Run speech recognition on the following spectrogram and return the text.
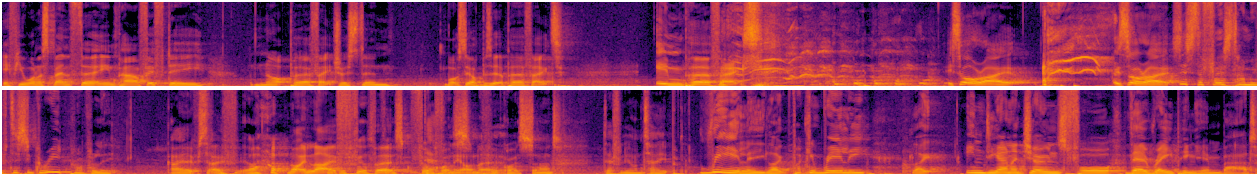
If you want to spend thirteen pound fifty, not perfect, Tristan. What's the opposite of perfect? Imperfect. it's all right. It's all right. Is this the first time we've disagreed properly? I hope so. Not in life, feel, but feel, feel definitely quite, on I feel uh, quite sad. definitely on tape. Really? Like, fucking really? Like, Indiana Jones for they're raping him bad.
